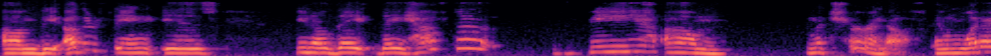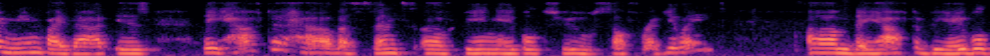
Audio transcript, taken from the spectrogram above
Um, the other thing is you know they they have to be um, mature enough. And what i mean by that is they have to have a sense of being able to self-regulate. Um, they have to be able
